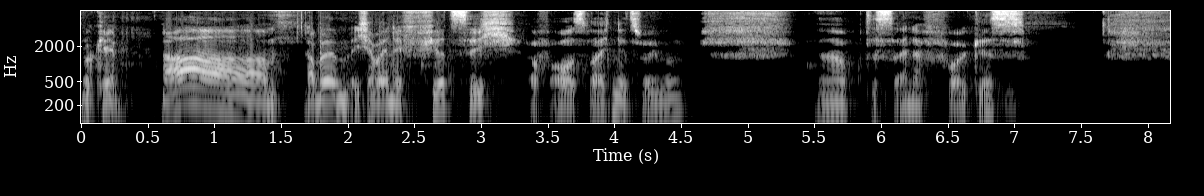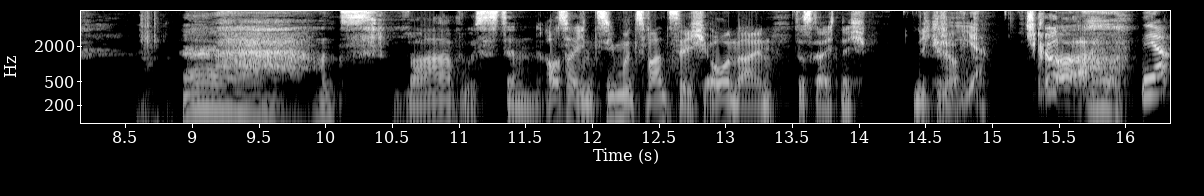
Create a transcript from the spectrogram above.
Okay. Ah, aber ich habe eine 40 auf Ausweichen. Jetzt schau ich mal, ob das ein Erfolg ist. Ah, und zwar, wo ist es denn? Ausweichen 27. Oh nein, das reicht nicht. Nicht geschafft. Ja. Ja,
